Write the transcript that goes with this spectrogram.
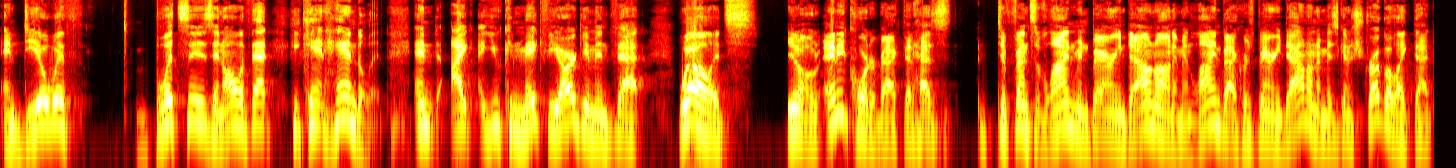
and deal with blitzes and all of that, he can't handle it. And I, you can make the argument that, well, it's, you know, any quarterback that has defensive linemen bearing down on him and linebackers bearing down on him is going to struggle like that.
